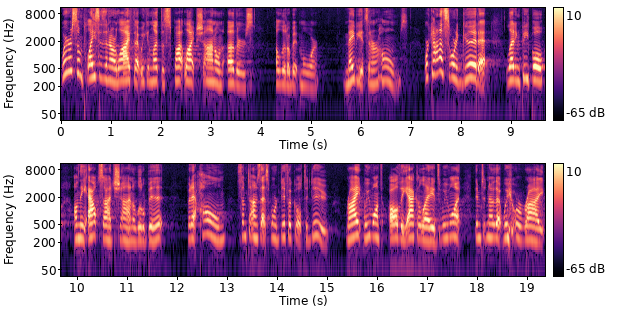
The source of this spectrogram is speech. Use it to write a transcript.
Where are some places in our life that we can let the spotlight shine on others a little bit more? Maybe it's in our homes. We're kind of sort of good at letting people on the outside shine a little bit, but at home, sometimes that's more difficult to do, right? We want all the accolades. We want them to know that we were right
